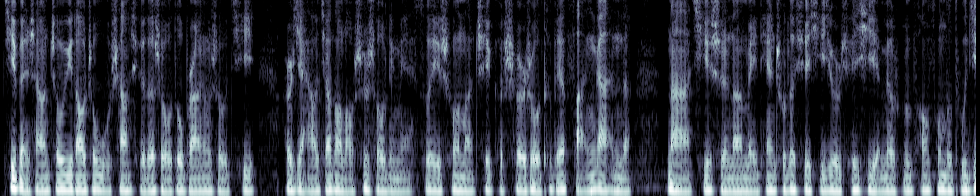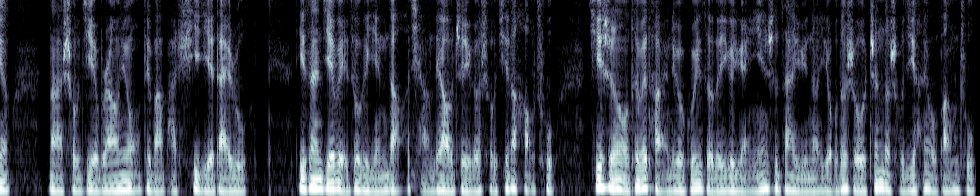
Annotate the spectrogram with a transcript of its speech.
基本上周一到周五上学的时候都不让用手机，而且还要交到老师手里面。所以说呢，这个事儿是我特别反感的。那其实呢，每天除了学习就是学习，也没有什么放松的途径。那手机也不让用，对吧？把细节带入。第三结尾做个引导，强调这个手机的好处。其实呢，我特别讨厌这个规则的一个原因是在于呢，有的时候真的手机很有帮助，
